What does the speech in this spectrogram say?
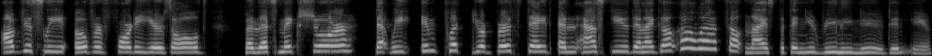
obviously over 40 years old, but let's make sure that we input your birth date and ask you. Then I go, oh, well, that felt nice, but then you really knew, didn't you?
